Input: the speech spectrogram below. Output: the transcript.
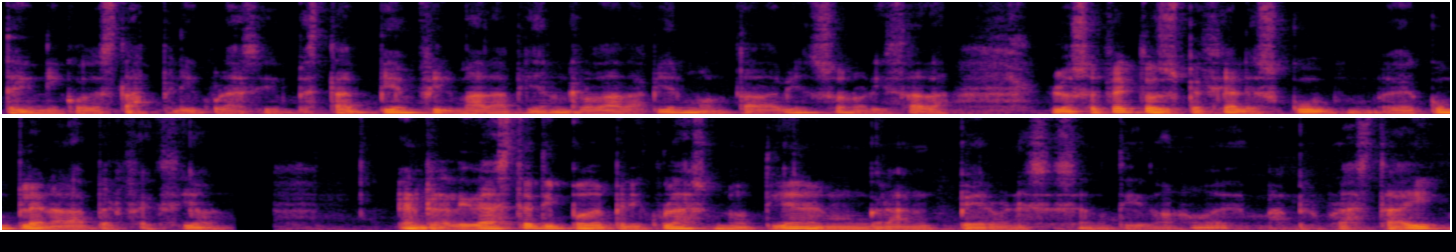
técnico de estas películas está bien filmada, bien rodada, bien montada, bien sonorizada. Los efectos especiales eh, cumplen a la perfección. En realidad este tipo de películas no tienen un gran pero en ese sentido, ¿no? Eh, la película está ahí.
